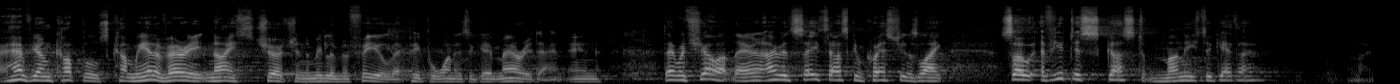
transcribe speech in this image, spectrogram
have young couples come. We had a very nice church in the middle of a field that people wanted to get married at. And they would show up there, and I would say to ask them questions like, So, have you discussed money together? I'm like,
